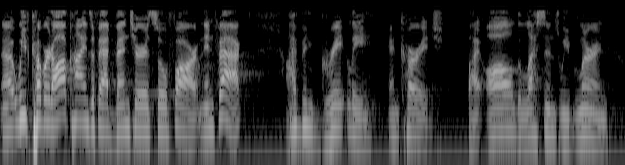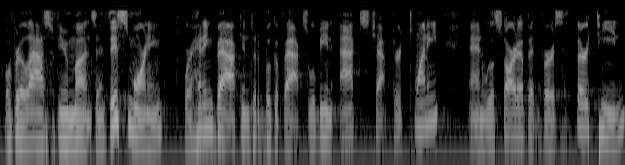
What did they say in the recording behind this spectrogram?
Uh, we've covered all kinds of adventures so far. In fact, I've been greatly encouraged by all the lessons we've learned over the last few months. And this morning, we're heading back into the book of Acts. We'll be in Acts chapter 20, and we'll start up at verse 13.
